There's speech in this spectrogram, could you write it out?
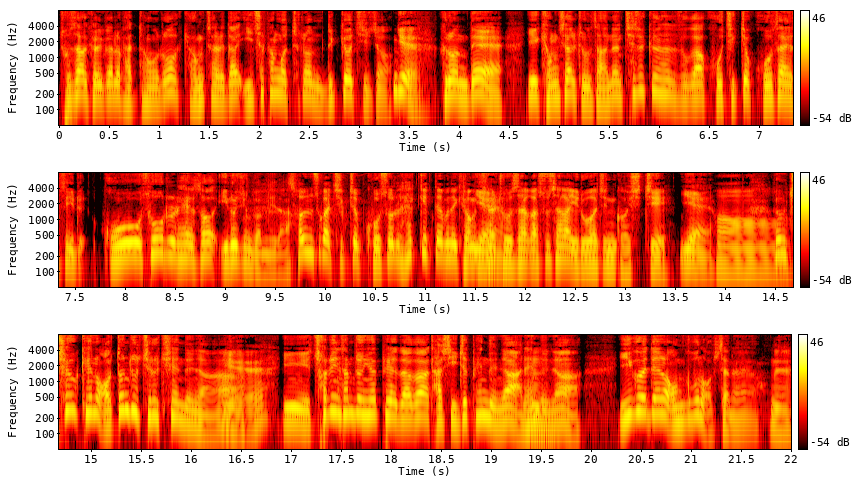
조사 결과를 바탕으로 경찰에다 이첩한 것처럼 느껴지죠. 예. 그런데 이 경찰 조사는 최석균 선수가 고 직접 고사해서 이루- 고소를 해서 이루어진 겁니다. 선수가 직접 고소를 했기 때문에 경찰 예. 조사가 수사가 이루어진 것이지. 예. 어. 그럼 체육회는 어떤 조치를 취했느냐? 예. 이 철인 삼정협회에다가 다시 이첩했느냐 안 했느냐? 이거에 대한 언급은 없잖아요. 네.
